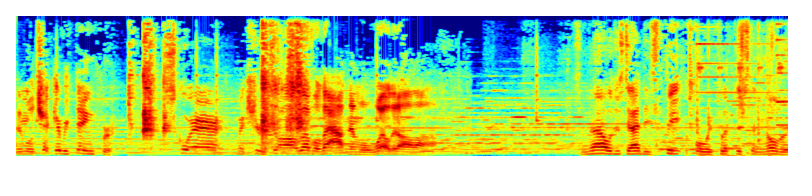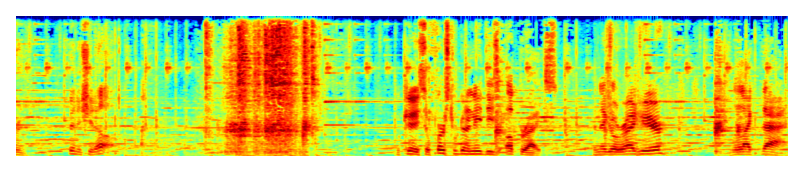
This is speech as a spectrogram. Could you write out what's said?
Then we'll check everything for square, make sure it's all leveled out, and then we'll weld it all off. So now we'll just add these feet before we flip this thing over and finish it up. Okay, so first we're gonna need these uprights. And they go right here, like that.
